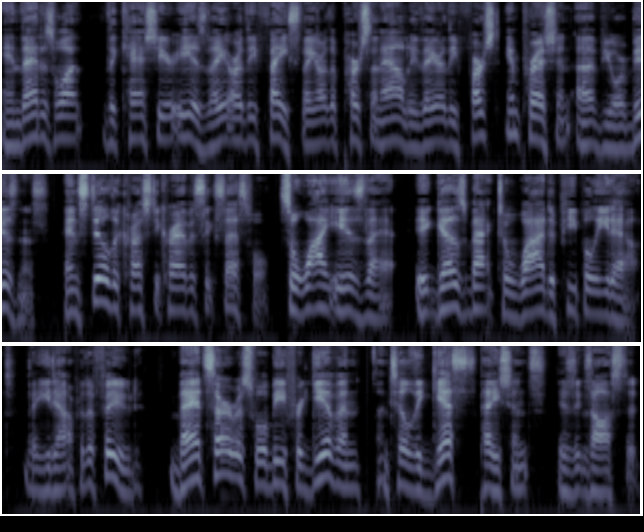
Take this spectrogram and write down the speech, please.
And that is what the cashier is. They are the face, they are the personality, they are the first impression of your business. And still, the Krusty Krab is successful. So, why is that? It goes back to why do people eat out? They eat out for the food. Bad service will be forgiven until the guest's patience is exhausted.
